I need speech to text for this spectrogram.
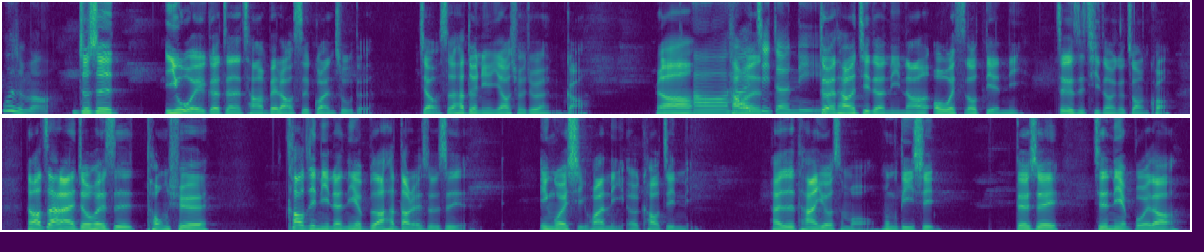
为什么？就是以我一个真的常常被老师关注的角色，他对你的要求就会很高，然后他会记得你，对，他会记得你，然后 always 都点你，这个是其中一个状况。然后再来就会是同学靠近你了，你也不知道他到底是不是因为喜欢你而靠近你，还是他有什么目的性？对，所以其实你也不会到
